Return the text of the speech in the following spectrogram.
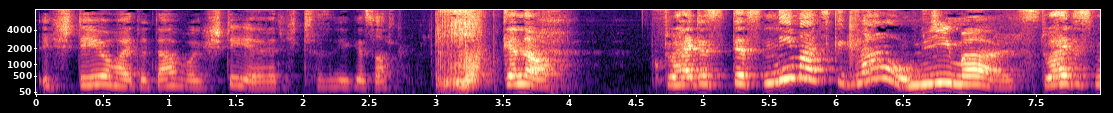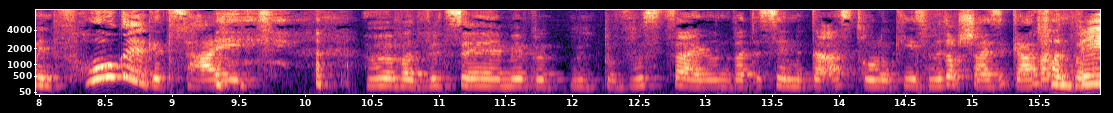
ich stehe heute da, wo ich stehe, hätte ich das nie gesagt. genau. Du hättest das niemals geglaubt. Niemals. Du hättest mir einen Vogel gezeigt. Was willst du denn mit, mit Bewusstsein und was ist denn mit der Astrologie? Ist mir doch scheißegal, Von wegen-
